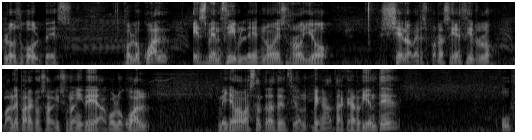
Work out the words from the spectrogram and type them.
los golpes. Con lo cual es vencible, no es rollo Xenoverse, por así decirlo, ¿vale? Para que os hagáis una idea. Con lo cual me llama bastante la atención. Venga, ataque ardiente. Uf.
